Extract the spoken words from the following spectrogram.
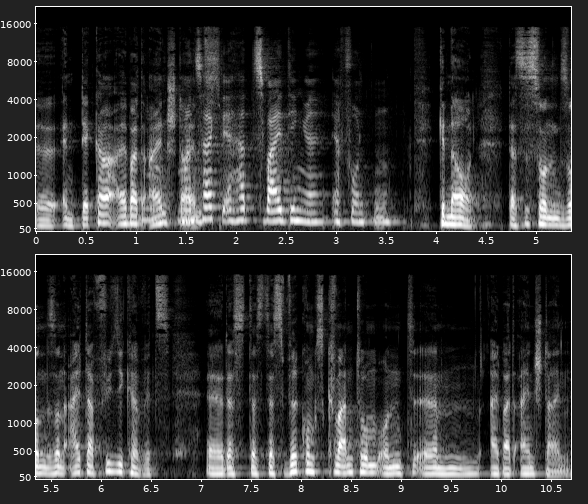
äh, Entdecker Albert ja, Einsteins. Man sagt, er hat zwei Dinge erfunden. Genau, das ist so ein, so ein, so ein alter Physikerwitz, äh, das, das, das Wirkungsquantum und ähm, Albert Einstein.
